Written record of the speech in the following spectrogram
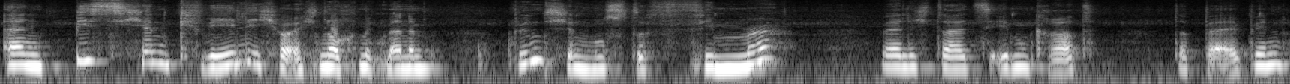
Ein bisschen quäle ich euch noch mit meinem Bündchenmuster Fimmel, weil ich da jetzt eben gerade dabei bin,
